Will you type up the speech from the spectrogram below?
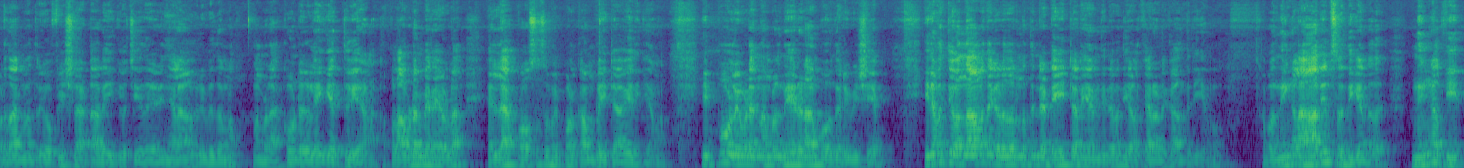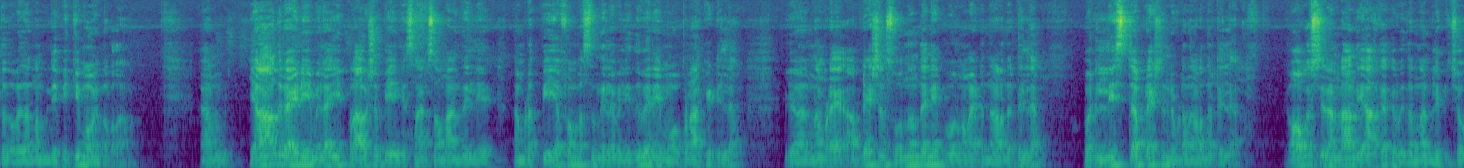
പ്രധാനമന്ത്രി ഒഫീഷ്യലായിട്ട് അറിയിക്കുകയോ ചെയ്തു കഴിഞ്ഞാൽ ആ ഒരു വിതരണം നമ്മുടെ അക്കൗണ്ടുകളിലേക്ക് എത്തുകയാണ്. അപ്പോൾ അവിടം വരെയുള്ള എല്ലാ പ്രോസസ്സും ഇപ്പോൾ കംപ്ലീറ്റ് ആയിരിക്കുകയാണ്. ഇപ്പോൾ ഇവിടെ നമ്മൾ നേരിടാൻ പോകുന്ന ഒരു വിഷയം. ഇരുപത്തി ഒന്നാമത്തെ ഗഡുവിതരണത്തിന്റെ ഡേറ്റ് അറിയാൻ നിരവധി ആൾക്കാരാണ് കാത്തിരിക്കുന്നത്. അപ്പോൾ നിങ്ങൾ ആദ്യം ശ്രദ്ധിക്കേണ്ടത് നിങ്ങൾക്ക് ഈ തുക വിതരണം ലഭിക്കുമോ എന്നുള്ളതാണ്. കാരണം യാതൊരു ഐഡിയയുമില്ല ഈ പ്രാവശ്യം പി എം കിസാൻ സമ്മാനത്തിൽ നമ്മുടെ പി എഫ് എം എസ് നിലവിൽ ഇതുവരെയും ഓപ്പൺ ആക്കിയിട്ടില്ല. നമ്മുടെ അപ്ഡേഷൻസ് ഒന്നും തന്നെ പൂർണമായിട്ട് നടന്നിട്ടില്ല. ഒരു ലിസ്റ്റ് അപ്ഡേഷൻ ഇവിടെ നടന്നിട്ടില്ല. ഓഗസ്റ്റ് രണ്ടാം തീയതി ആർക്കൊക്കെ വിതരണം ലഭിച്ചോ?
